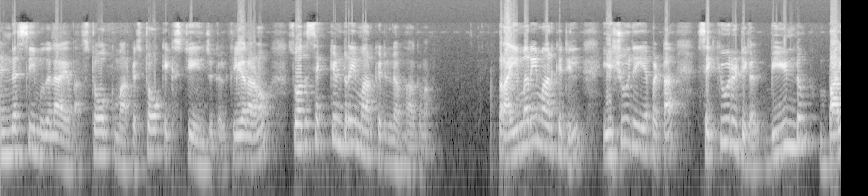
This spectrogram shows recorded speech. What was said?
N S C മുതലായവ. സ്റ്റോക്ക് മാർക്കറ്റ് സ്റ്റോക്ക് എക്സ്ചേഞ്ചുകൾ ക്ലിയർ ആണോ? സോ അത് സെക്കൻഡറി മാർക്കറ്റിന്റെ ഭാഗമാണ്. പ്രൈമറി മാർക്കറ്റിൽ ഇഷ്യൂ ചെയ്യപ്പെട്ട സെക്യൂരിറ്റികൾ വീണ്ടും ബൈ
